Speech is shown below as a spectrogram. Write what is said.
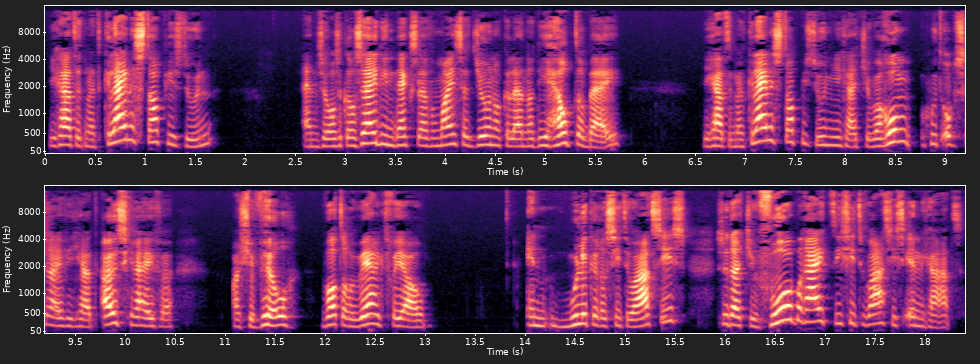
Je gaat het met kleine stapjes doen. En zoals ik al zei, die Next Level Mindset Journal Calendar, die helpt daarbij. Je gaat het met kleine stapjes doen. Je gaat je waarom goed opschrijven. Je gaat uitschrijven, als je wil, wat er werkt voor jou in moeilijkere situaties. Zodat je voorbereid die situaties ingaat.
